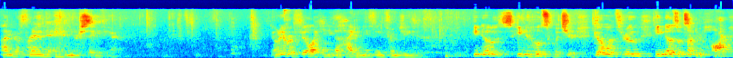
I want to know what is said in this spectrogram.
I'm your friend and your Savior. Don't ever feel like you need to hide anything from Jesus. He knows. He knows what you're going through. He knows what's on your heart.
